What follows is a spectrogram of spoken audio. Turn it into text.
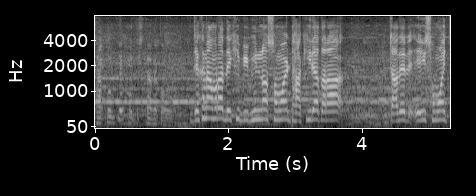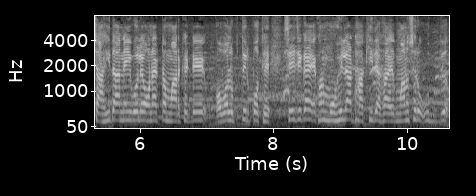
ঠাকুরকে প্রতিষ্ঠাতা করব যেখানে আমরা দেখি বিভিন্ন সময় ঢাকিরা তারা তাদের এই সময় চাহিদা নেই বলে অনেকটা মার্কেটে অবলুপ্তির পথে সেই জায়গায় এখন মহিলা ঢাকি দেখায় মানুষের উদ্দ-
